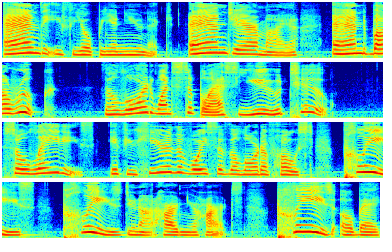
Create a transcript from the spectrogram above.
and the Ethiopian eunuch and Jeremiah and Baruch. The Lord wants to bless you too. So, ladies, if you hear the voice of the Lord of hosts, please, please do not harden your hearts. Please obey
